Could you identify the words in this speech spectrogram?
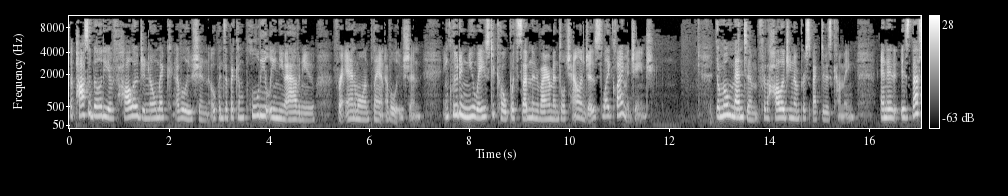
the possibility of hologenomic evolution opens up a completely new avenue for animal and plant evolution, including new ways to cope with sudden environmental challenges like climate change. The momentum for the hologenome perspective is coming, and it is thus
